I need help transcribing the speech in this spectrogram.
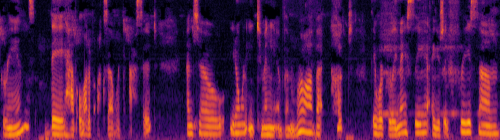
greens, they have a lot of oxalic acid. And so you don't want to eat too many of them raw, but cooked, they work really nicely. I usually freeze them.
